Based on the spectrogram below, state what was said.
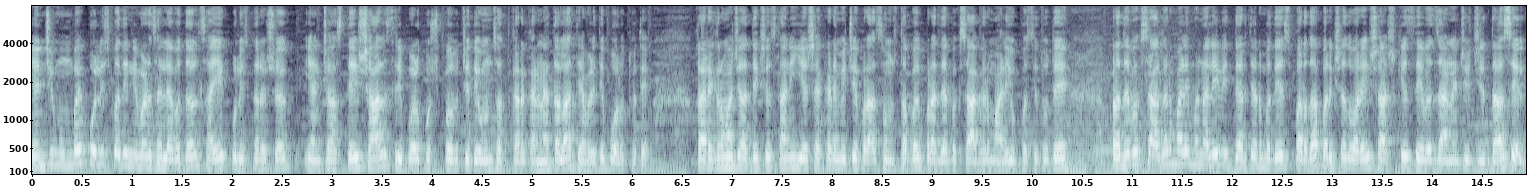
यांची मुंबई पोलीसपदी निवड झाल्याबद्दल सहाय्यक पोलीस निरीक्षक यांच्या हस्ते शाल श्रीफळ पुष्पगुच्छ देऊन सत्कार करण्यात आला. त्यावेळी ते बोलत होते. कार्यक्रमाच्या अध्यक्षस्थानी यश अकॅडमीचे प्रा- संस्थापक प्राध्यापक सागर माळी उपस्थित होते. प्राध्यापक सागर माळे म्हणाले विद्यार्थ्यांमध्ये स्पर्धा परीक्षेद्वारे शासकीय सेवेत जाण्याची जिद्द असेल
